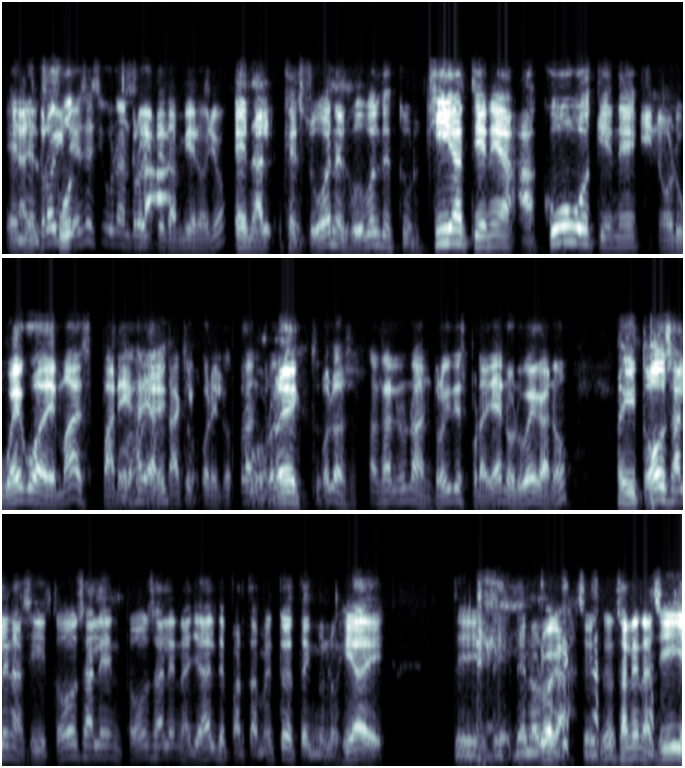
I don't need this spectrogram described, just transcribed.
en el el Android, fut- ese sí un Android Claro. también, ¿o yo? en al- que estuvo en el fútbol de Turquía. Tiene a, a Cubo, tiene Y Noruego, además, pareja de ataque con el otro Android. correcto. Esos salen unos androides por allá de Noruega, ¿no? Y todos salen así, todos salen, todos salen allá del departamento de tecnología de, de, de- de Noruega. Sí, salen así,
